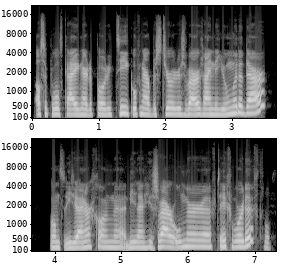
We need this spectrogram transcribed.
als ik bijvoorbeeld kijk naar de politiek of naar bestuurders, waar zijn de jongeren daar? Want die zijn er gewoon, eh, die zijn hier zwaar onder eh, vertegenwoordigd. Klopt.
